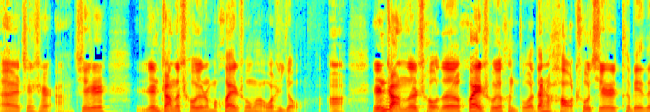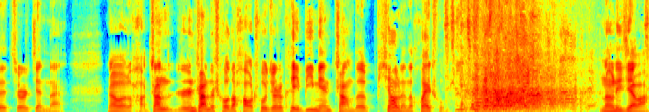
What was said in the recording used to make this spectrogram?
呃，真事儿啊，其实人长得丑有什么坏处吗？我是有啊，人长得丑的坏处有很多，但是好处其实特别的就是简单。然后好长人长得丑的好处就是可以避免长得漂亮的坏处，能理解吧？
